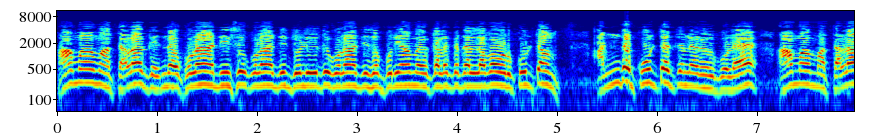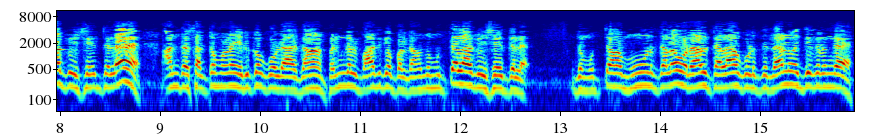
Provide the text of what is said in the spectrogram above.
ஆமா ஆமா தலாக்கு இந்த குலாதீசு குலாதீஸ் சொல்லிக்கிட்டு குலாதீச புரியாம கலக்குதல்லவா ஒரு கூட்டம். அந்த கூட்டத்தினர்கள் கூட ஆமாமா தலாக்கு தலாக் விஷயத்துல அந்த சட்டமெல்லாம் இருக்கக்கூடாதுதான். பெண்கள் பாதிக்கப்படுறாங்க. அந்த முத்தலாக் விஷயத்துல. இந்த முத்தலா மூணு தலை ஒரு ஆள் தலா கொடுத்துட்டான்னு வச்சுக்கிறோங்க.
